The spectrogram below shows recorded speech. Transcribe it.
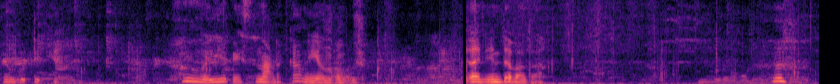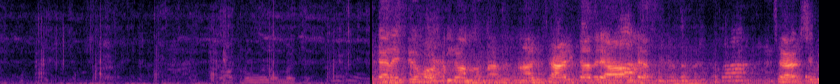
പെൺകുട്ടി. വയ്യ കൈസ് നടക്കാൻ വയ്യ ഒന്നാമത്. അനിയന്റെ വക. ഹോട്ടലിൽ വന്നതാണ്. ആരും ചാടിക്കാതെ രാവിലെ പോകാൻ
